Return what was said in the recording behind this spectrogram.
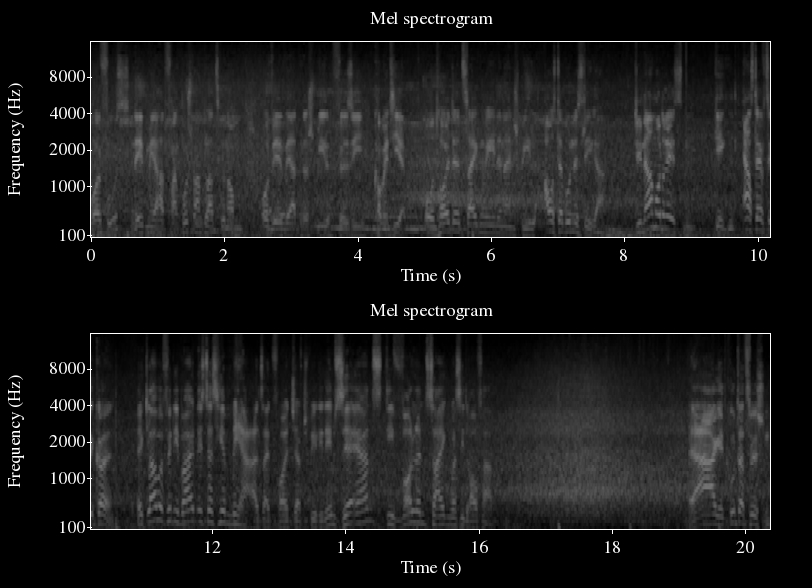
Rolf Fuß, neben mir hat Frank Buschmann Platz genommen und wir werden das Spiel für Sie kommentieren. Und heute zeigen wir Ihnen ein Spiel aus der Bundesliga. Dynamo Dresden gegen 1. FC Köln. Ich glaube, für die beiden ist das hier mehr als ein Freundschaftsspiel. Die nehmen es sehr ernst, die wollen zeigen, was sie drauf haben. Ja, geht gut dazwischen.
